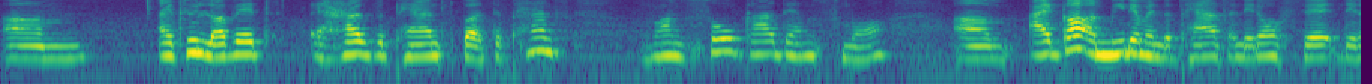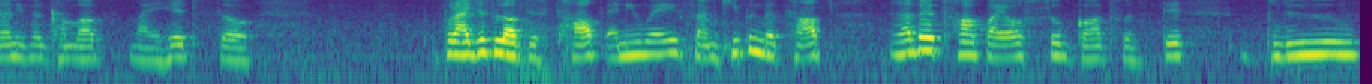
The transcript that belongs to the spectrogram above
Um I do love it. It has the pants but the pants run so goddamn small um, I got a medium in the pants and they don't fit. They don't even come up my hips. So, but I just love this top anyway. So I'm keeping the top. Another top I also got was this blue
